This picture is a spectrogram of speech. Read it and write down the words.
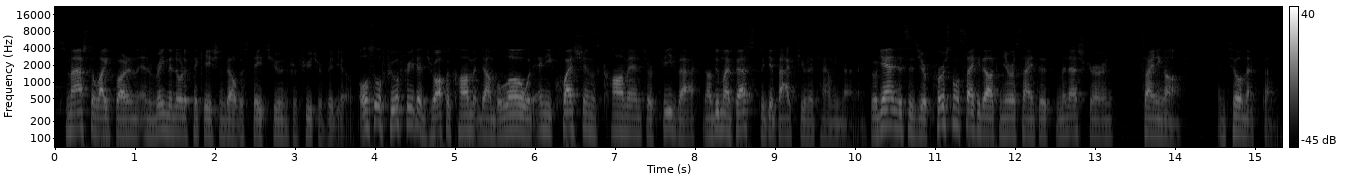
smash the like button, and ring the notification bell to stay tuned for future videos. Also, feel free to drop a comment down below with any questions, comments, or feedback, and I'll do my best to get back to you in a timely manner. So again, this is your personal psychedelic neuroscientist, Manesh Girn, signing off. Until next time.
